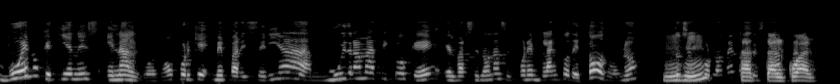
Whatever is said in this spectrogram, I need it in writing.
bueno que tienes en algo, ¿no? Porque me parecería muy dramático que el Barcelona se fuera en blanco de todo, ¿no? Entonces, por lo menos tal, cual.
